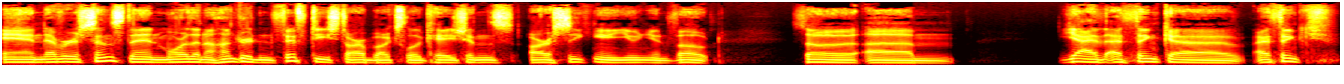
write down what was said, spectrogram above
And ever since then, more than 150 Starbucks locations are seeking a union vote. So, um, yeah, I, I think uh, I think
